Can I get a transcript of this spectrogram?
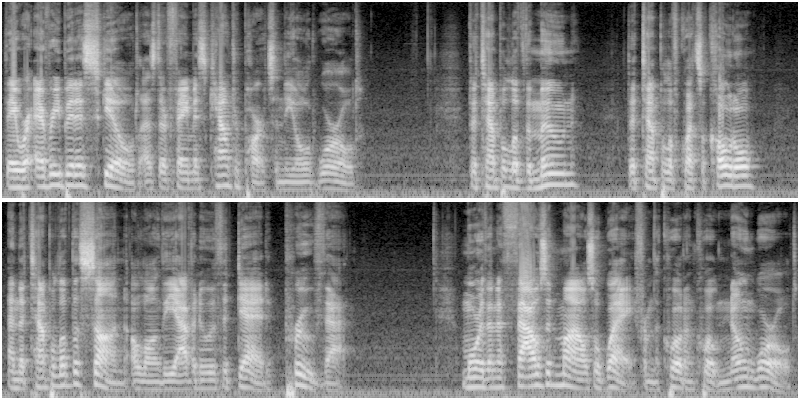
They were every bit as skilled as their famous counterparts in the old world. The Temple of the Moon, the Temple of Quetzalcoatl, and the Temple of the Sun along the Avenue of the Dead prove that. More than a thousand miles away from the quote unquote known world,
